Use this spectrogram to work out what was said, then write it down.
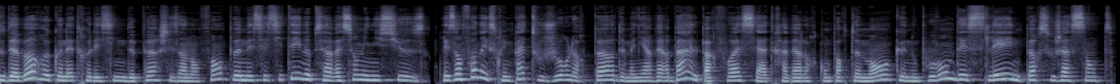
Tout d'abord, reconnaître les signes de peur chez un enfant peut nécessiter une observation minutieuse. Les enfants n'expriment pas toujours leur peur de manière verbale, parfois c'est à travers leur comportement que nous pouvons déceler une peur sous-jacente.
